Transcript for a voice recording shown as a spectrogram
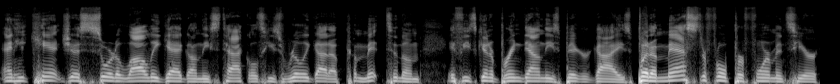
and he can't just sort of lollygag on these tackles. He's really got to commit to them if he's going to bring down these bigger guys. But a masterful performance here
